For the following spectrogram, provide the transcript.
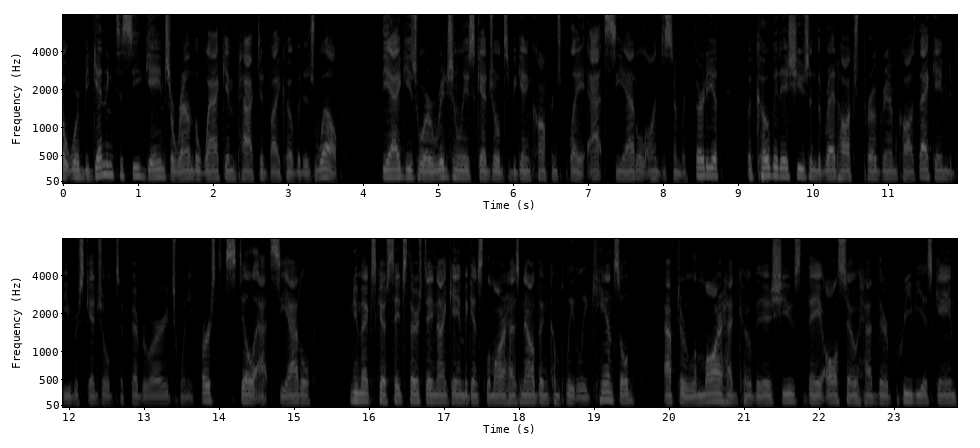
but we're beginning to see games around the WAC impacted by COVID as well. The Aggies were originally scheduled to begin conference play at Seattle on December 30th, but COVID issues in the Redhawks program caused that game to be rescheduled to February 21st, still at Seattle. New Mexico State's Thursday night game against Lamar has now been completely canceled. After Lamar had COVID issues, they also had their previous game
